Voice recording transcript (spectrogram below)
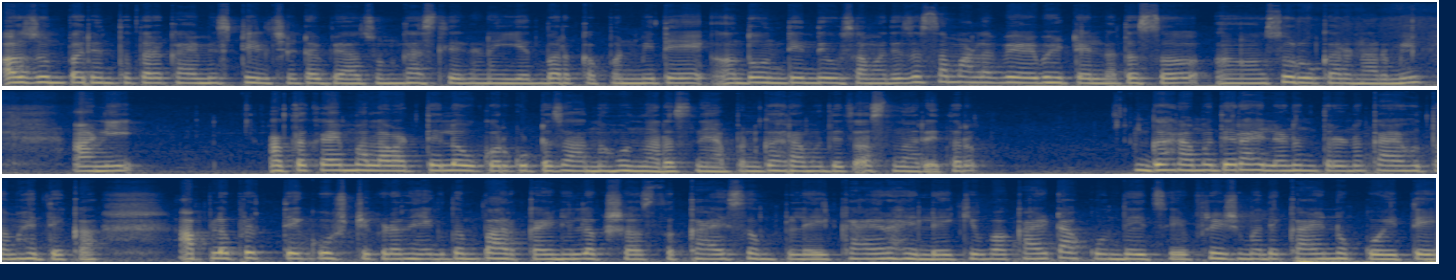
अजूनपर्यंत तर काय मी स्टीलचे डबे अजून घासलेले नाही आहेत बरं का. पण मी ते दोन तीन दिवसामध्ये जसं मला वेळ भेटेल ना तसं सुरू करणार मी. आणि आता काय मला वाटते लवकर कुठं जाणं होणारच नाही. आपण घरामध्येच असणार आहे तर घरामध्ये राहिल्यानंतरनं काय होतं माहिती आहे का? आपलं प्रत्येक गोष्टीकडं नाही एकदम बारकाईने लक्ष असतं. काय संपलं आहे काय राहिलं आहे किंवा काय टाकून द्यायचं आहे फ्रीजमध्ये काय नको आहे ते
